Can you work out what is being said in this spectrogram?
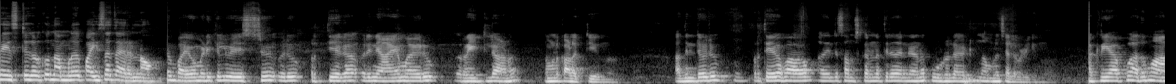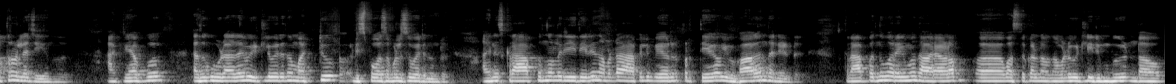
വേസ്റ്റുകൾക്കും നമ്മൾ പൈസ തരണോ? ബയോമെഡിക്കൽ വേസ്റ്റ് ഒരു പ്രത്യേക ഒരു ന്യായമായ ഒരു റേറ്റിലാണ് നമ്മൾ കളക്ട് ചെയ്യുന്നത്. അതിന്റെ ഒരു പ്രത്യേക ഭാഗം അതിന്റെ സംസ്കരണത്തിന് തന്നെയാണ് കൂടുതലായിട്ടും നമ്മൾ ചെലവഴിക്കുന്നത്. ആക്രി ആപ്പ് അത് മാത്രമല്ല ചെയ്യുന്നത്. ആക്രി ആപ്പ് അതുകൂടാതെ വീട്ടിൽ വരുന്ന മറ്റു ഡിസ്പോസബിൾസ് വരുന്നുണ്ട്. അതിന് സ്ക്രാപ്പ് എന്നുള്ള രീതിയിൽ നമ്മുടെ ആപ്പിൽ വേറൊരു പ്രത്യേക വിഭാഗം തന്നെയുണ്ട്. സ്ക്രാപ്പ് എന്ന് പറയുമ്പോൾ ധാരാളം വസ്തുക്കൾ ഉണ്ടാവും. നമ്മുടെ വീട്ടിൽ ഇരുമ്പ് ഉണ്ടാവും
